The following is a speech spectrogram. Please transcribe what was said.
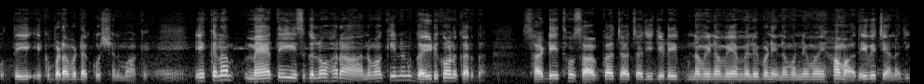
ਉੱਤੇ ਇੱਕ ਬੜਾ ਵੱਡਾ ਕੁਐਸਚਨ ਮਾਰਕ ਹੈ। ਇੱਕ ਨਾ, ਮੈਂ ਤੇ ਇਸ ਗੱਲੋਂ ਹੈਰਾਨ ਵਾਂ ਕਿ ਇਹਨਾਂ ਨੂੰ ਗਾਈਡ ਕੌਣ ਕਰਦਾ? ਸਾਡੇ ਇਥੋਂ ਸਾਬਕਾ ਚਾਚਾ ਜੀ ਜਿਹੜੇ ਨਵੇਂ ਨਵੇਂ ਐਮਐਲਏ ਬਣੇ, ਨਵੇਂ ਨਵੇਂ ਹਵਾ ਦੇ ਵਿੱਚ ਆ ਨਾ ਜੀ,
